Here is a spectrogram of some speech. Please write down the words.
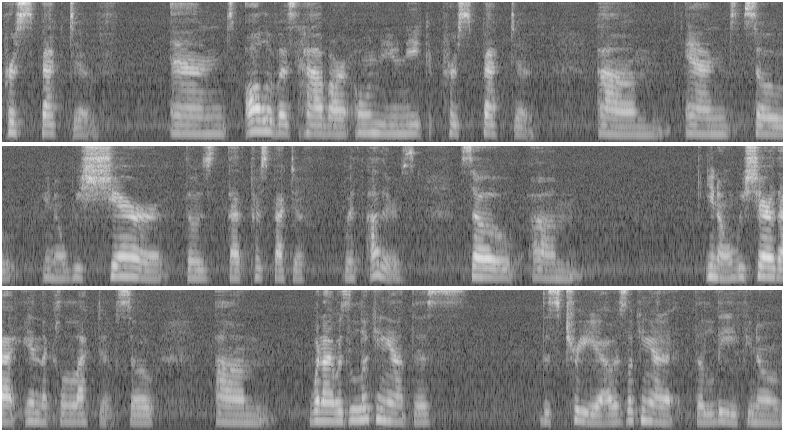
perspective. And all of us have our own unique perspective. Um, and so, you know, we share those that perspective with others. So, um, you know, we share that in the collective. So, um, when I was looking at this this tree, I was looking at the leaf, you know,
